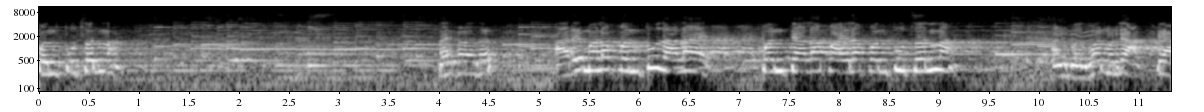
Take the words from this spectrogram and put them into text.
पंतू चल ना नाही कळत अरे मला पंतू झालाय. पण त्याला पाहायला पंतू चल ना. आणि भगवान म्हणले आत्या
